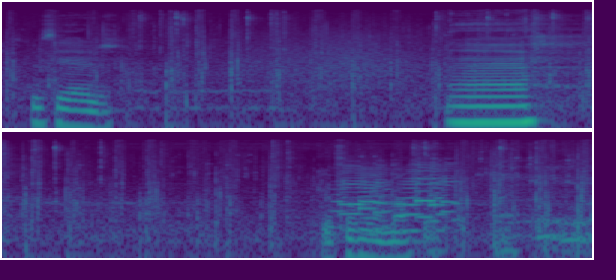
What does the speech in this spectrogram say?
Ska vi se här. Eh. Ska jag få mer mat? Nej.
